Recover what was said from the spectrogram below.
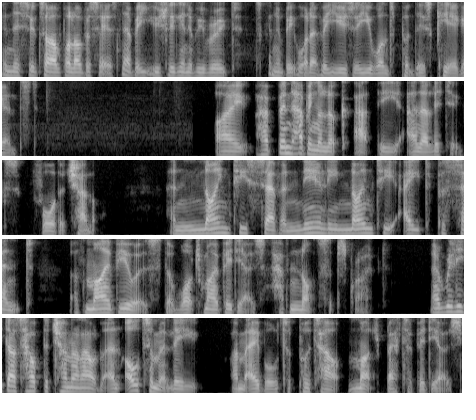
In this example, obviously, it's never usually going to be root. It's going to be whatever user you want to put this key against. I have been having a look at the analytics for the channel. and 97, nearly 98% of my viewers that watch my videos have not subscribed. It really does help the channel out, and ultimately, I'm able to put out much better videos.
